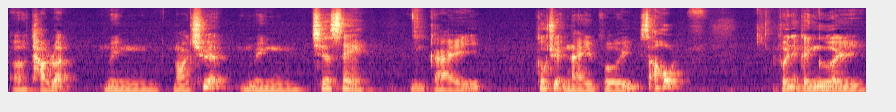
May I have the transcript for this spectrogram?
uh, thảo luận mình nói chuyện mình chia sẻ những cái câu chuyện này với xã hội với những cái người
